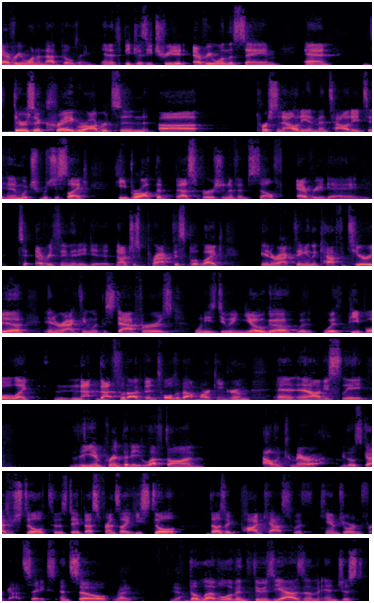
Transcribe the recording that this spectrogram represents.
everyone in that building. And it's because he treated everyone the same. And there's a Craig Robertson uh, personality and mentality to him, which was just like he brought the best version of himself every day mm-hmm. to everything that he did, not just practice, but like interacting in the cafeteria, interacting with the staffers, when he's doing yoga with with people like not, that's what I've been told about Mark Ingram. And and obviously the imprint that he left on Alvin Kamara. I mean, those guys are still to this day best friends. Like he still does a podcast with Cam Jordan for God's sakes. And so Right. Yeah. the level of enthusiasm and just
